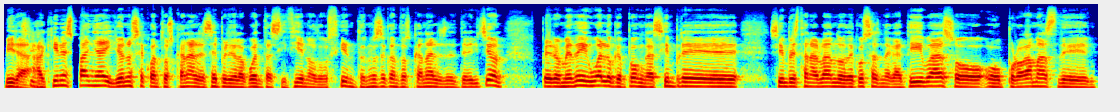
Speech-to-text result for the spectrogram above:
mira, aquí en España, y yo no sé cuántos canales, he perdido la cuenta, si 100 o 200, no sé cuántos canales de televisión, pero me da igual lo que ponga, siempre, siempre están hablando de cosas negativas o programas de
